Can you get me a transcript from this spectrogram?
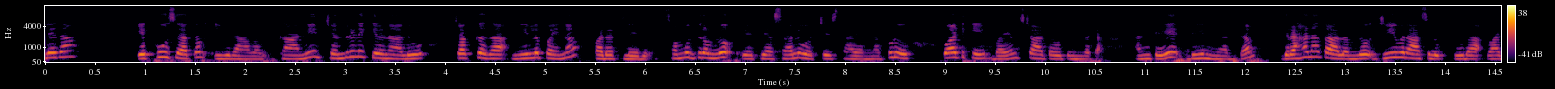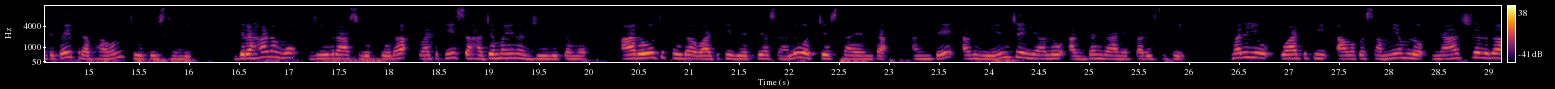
లేదా ఎక్కువ శాతం ఇవి రావాలి. కానీ చంద్రుని కిరణాలు చక్కగా నీళ్ళపైన పడట్లేదు. సముద్రంలో వ్యత్యాసాలు వచ్చేస్తాయి అన్నప్పుడు వాటికి భయం స్టార్ట్ అవుతుందట. అంటే దీని అర్థం గ్రహణ కాలంలో జీవరాశులు కూడా వాటిపై ప్రభావం చూపిస్తుంది. గ్రహణము జీవరాశులు కూడా వాటికి సహజమైన జీవితము. ఆ రోజు కూడా వాటికి వ్యత్యాసాలు వచ్చేస్తాయంట. అంటే అవి ఏం చేయాలో అర్థం కాని పరిస్థితి. మరియు వాటికి ఆ ఒక సమయంలో న్యాచురల్గా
